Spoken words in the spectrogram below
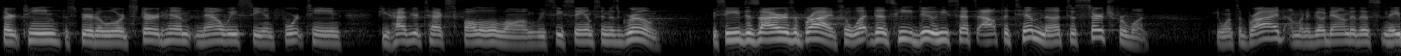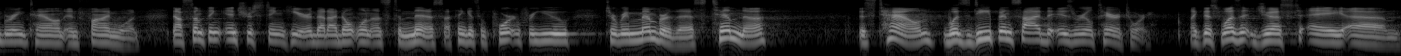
13, the Spirit of the Lord stirred him. Now we see in 14, if you have your text, follow along. We see Samson has grown. We see he desires a bride. So what does he do? He sets out to Timnah to search for one. He wants a bride. I'm going to go down to this neighboring town and find one. Now, something interesting here that I don't want us to miss. I think it's important for you to remember this. Timnah, this town, was deep inside the Israel territory. Like this wasn't just a. Um,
